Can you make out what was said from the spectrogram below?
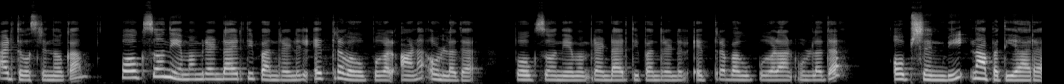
അടുത്ത ക്വസ്റ്റ്യൻ നോക്കാം. പോക്സോ നിയമം രണ്ടായിരത്തി പന്ത്രണ്ടിൽ എത്ര വകുപ്പുകൾ ആണ് ഉള്ളത്? പോക്സോ നിയമം രണ്ടായിരത്തി പന്ത്രണ്ടിൽ എത്ര വകുപ്പുകളാണ് ഉള്ളത്? ഓപ്ഷൻ ബി നാൽപ്പത്തിയാറ്.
